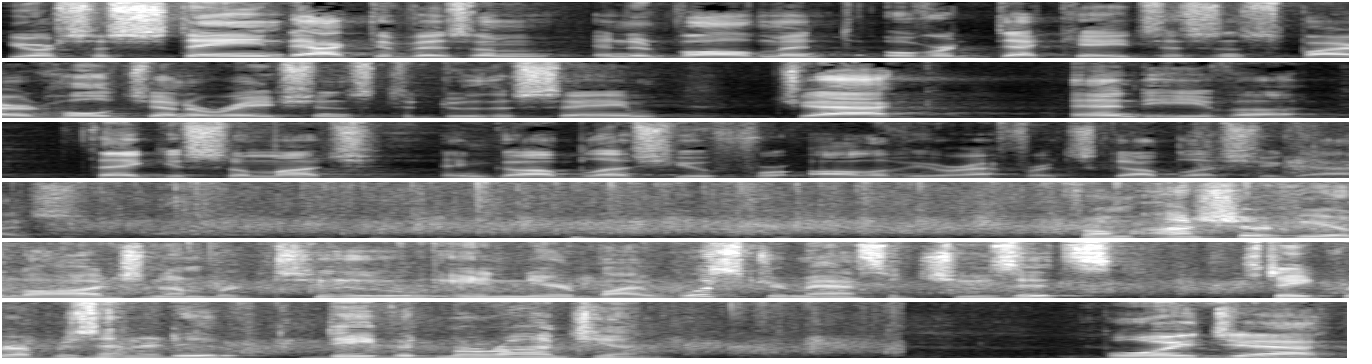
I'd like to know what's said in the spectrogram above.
Your sustained activism and involvement over decades has inspired whole generations to do the same. Jack and Eva, thank you so much, and God bless you for all of your efforts. God bless you guys. From Ashervere Lodge number two in nearby Worcester, Massachusetts, State Representative David Muradian. Boy Jack,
